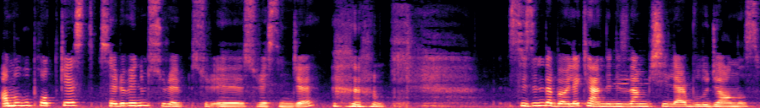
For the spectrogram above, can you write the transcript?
Ama bu podcast serüvenim süre, süre süresince sizin de böyle kendinizden bir şeyler bulacağınız,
